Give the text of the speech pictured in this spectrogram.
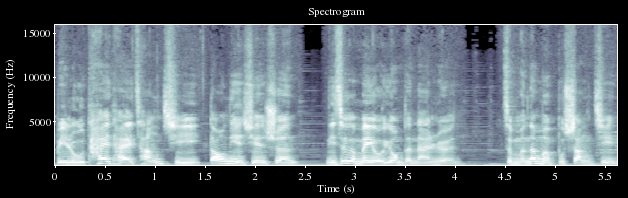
比如太太长期叨念先生：“你这个没有用的男人，怎么那么不上进？”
